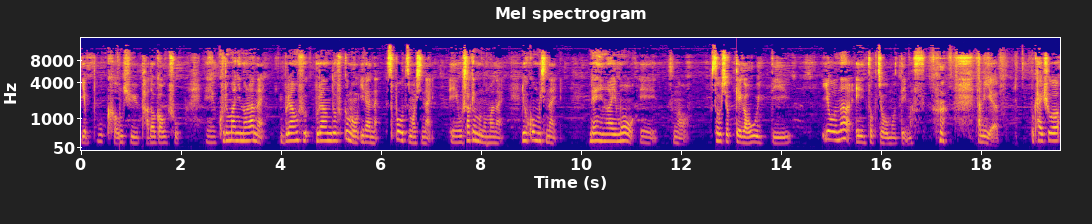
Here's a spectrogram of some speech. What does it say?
也不渴望去爬到高处。诶，苦中嘛你弄啥ブランフブランド服もいらない。スポーツもしない。えー、お酒も飲まない。旅行もしない。恋愛も、えー、その、装飾系が多いっていうような、えー、特徴を持っています。他们也不开车，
